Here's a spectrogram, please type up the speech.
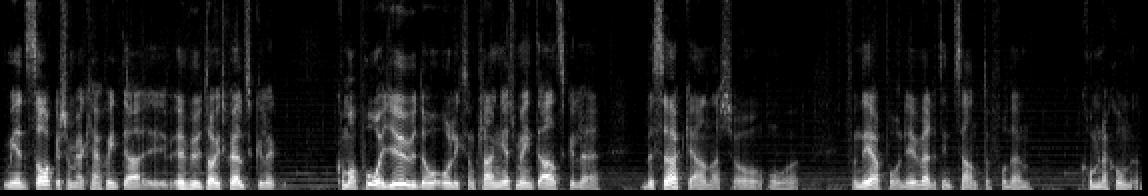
med saker som jag kanske inte överhuvudtaget själv skulle komma på, ljud och, och liksom klanger som jag inte alls skulle besöka annars och, och fundera på. Det är väldigt intressant att få den kombinationen.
